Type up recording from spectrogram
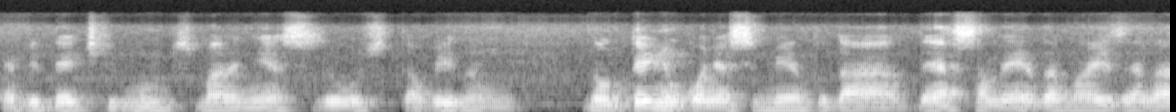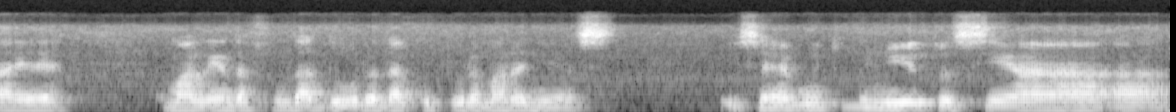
É evidente que muitos maranhenses hoje talvez não, não tenham conhecimento da, dessa lenda, mas ela é uma lenda fundadora da cultura maranhense. Isso é muito bonito, assim, a, a,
